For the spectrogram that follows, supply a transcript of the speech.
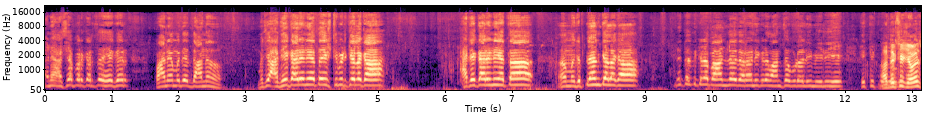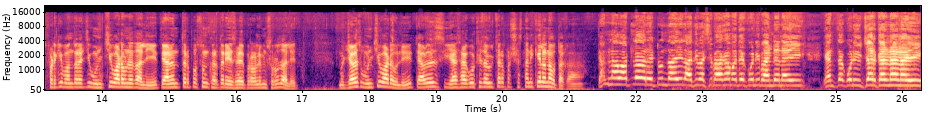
आणि अशा प्रकारचं हे घर पाण्यामध्ये जाणं म्हणजे अधिकाऱ्याने आता एस्टिमेट केलं का? अधिकाऱ्याने आता म्हणजे प्लॅन केला का? नाही तर तिकडे बांधलं जरा इकडे माणसं बुडाली मेली हे अध्यक्ष ज्यावेळेस फडके बंधाराची उंची वाढवण्यात आली त्यानंतरपासून खरं तर हे सगळे प्रॉब्लेम सुरू झालेत. मग ज्यावेळेस उंची वाढवली त्यावेळेस या सगळ्या गोष्टीचा विचार प्रशासनाने केला नव्हता का? त्यांना वाटलं रेटून जाईल आदिवासी भागामध्ये कोणी भांडे नाही यांचा कोणी विचार करणार नाही.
